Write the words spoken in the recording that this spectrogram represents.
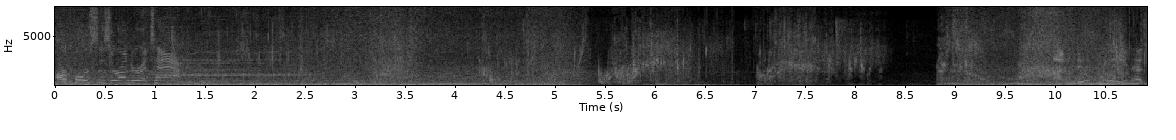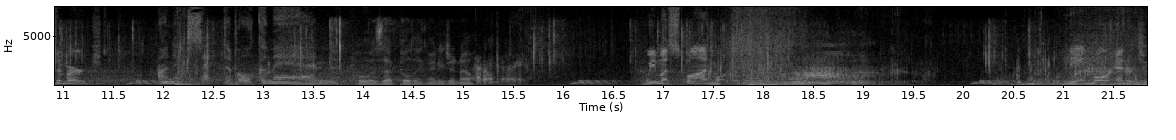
Our forces are under attack. A new queen has emerged. Unacceptable command. What was that building? I need to know. We must spawn more. Need more energy.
